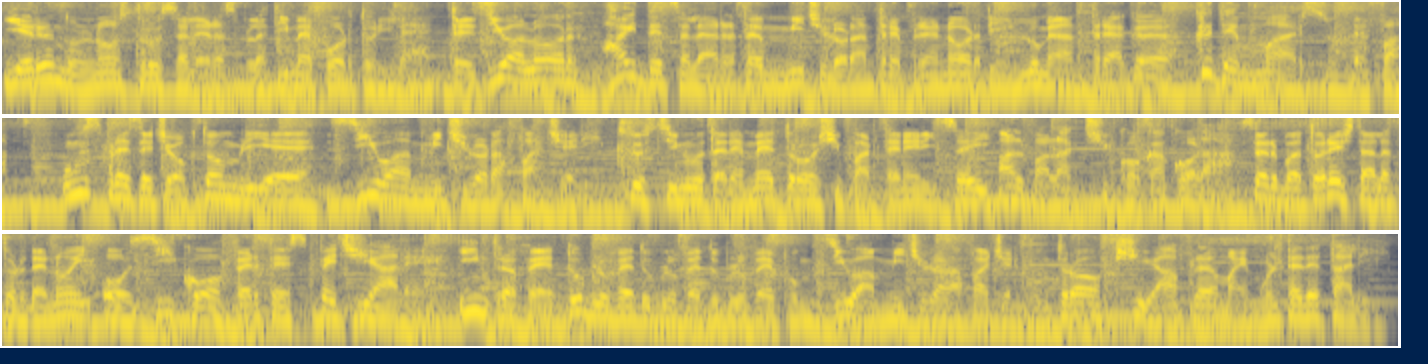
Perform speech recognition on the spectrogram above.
e rândul nostru să le răsplătim eforturile. De ziua lor, haideți să le arătăm micilor antreprenori din lumea întreagă cât de mari sunt de fapt. 11 octombrie, ziua micilor afaceri, susținută de Metro și partenerii săi Alba Lact și Coca-Cola. Sărbătorește alături de noi o zi cu oferte speciale. Intră pe www.ziuamicilorafaceri.ro și află mai multe detalii.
